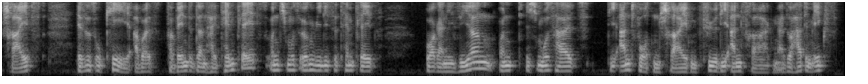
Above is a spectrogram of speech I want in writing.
schreibst. Es ist okay, aber es verwendet dann halt Templates und ich muss irgendwie diese Templates organisieren und ich muss halt die Antworten schreiben für die Anfragen. Also HTMX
